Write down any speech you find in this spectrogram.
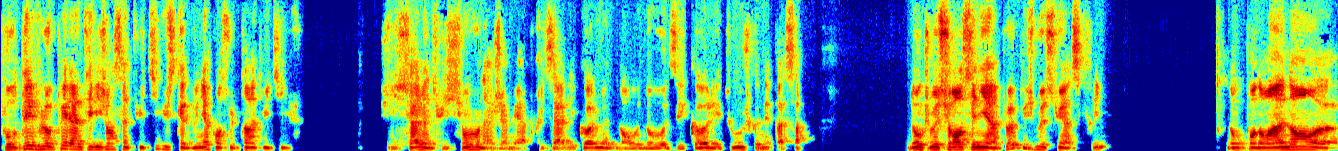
pour développer l'intelligence intuitive jusqu'à devenir consultant intuitif. Je dis ça, l'intuition, on n'a jamais appris ça à l'école, même dans nos hautes écoles et tout, je connais pas ça. Donc je me suis renseigné un peu, puis je me suis inscrit. Donc pendant un an, euh,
